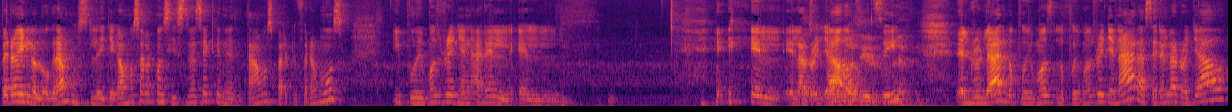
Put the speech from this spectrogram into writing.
pero ahí lo logramos, le llegamos a la consistencia que necesitábamos para que fuera mousse y pudimos rellenar el, el, el, el La arrollado, sí, el ¿sí? rular. el rular lo pudimos, lo pudimos rellenar, hacer el arrollado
